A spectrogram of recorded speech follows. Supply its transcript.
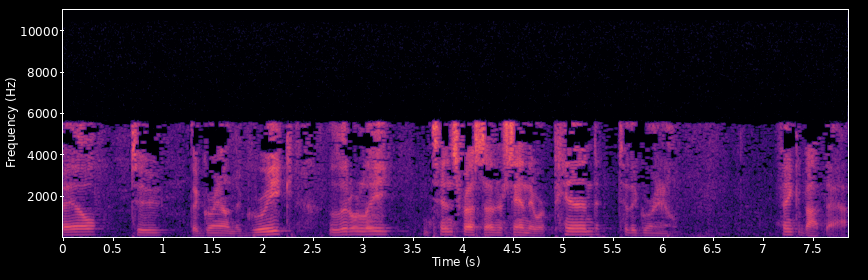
fell to the ground. The Greek literally intends for us to understand they were pinned to the ground. Think about that.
